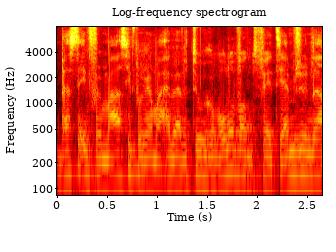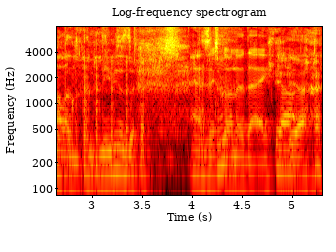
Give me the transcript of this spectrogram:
beste informatieprogramma. En we hebben toen gewonnen van het VTM-journaal en het nieuws. En ze toen- konden dat echt. ja,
